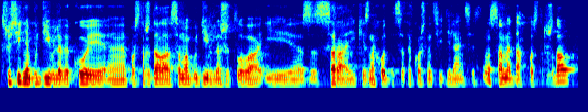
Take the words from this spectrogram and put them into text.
сусідня будівля, в якої е, постраждала сама будівля житлова і сарай, який знаходиться також на цій ділянці. Ну, саме дах постраждав.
